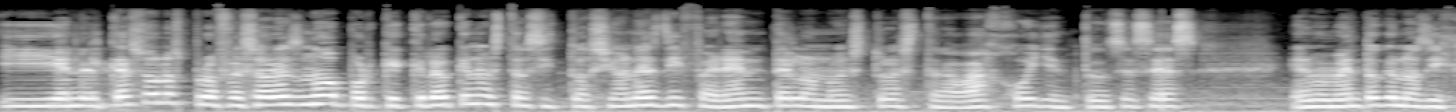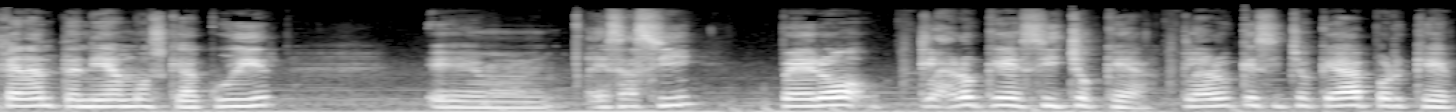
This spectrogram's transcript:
Y en el caso de los profesores no, porque creo que nuestra situación es diferente, lo nuestro es trabajo y entonces es en el momento que nos dijeran teníamos que acudir. Em, es así, pero claro que sí choquea, claro que sí choquea porque,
